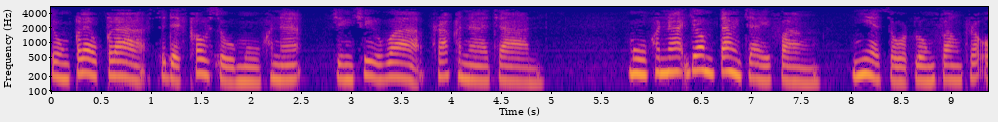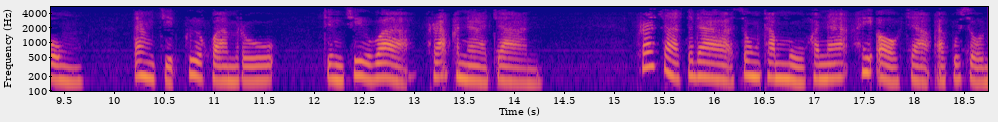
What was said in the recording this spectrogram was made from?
ทรงกล้ากล้าเสด็จเข้าสู่หมู่คณะ จึงชื่อว่าพระคณาจารย์ หมู่คณะย่อมตั้งใจฟัง เงี่ยโสดลงฟังพระองค์ ตั้งจิตเพื่อความรู้ จึงชื่อว่าพระคณาจารย์ พระศาสดาทรงทำหมู่คณะให้ออกจากอากุศล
